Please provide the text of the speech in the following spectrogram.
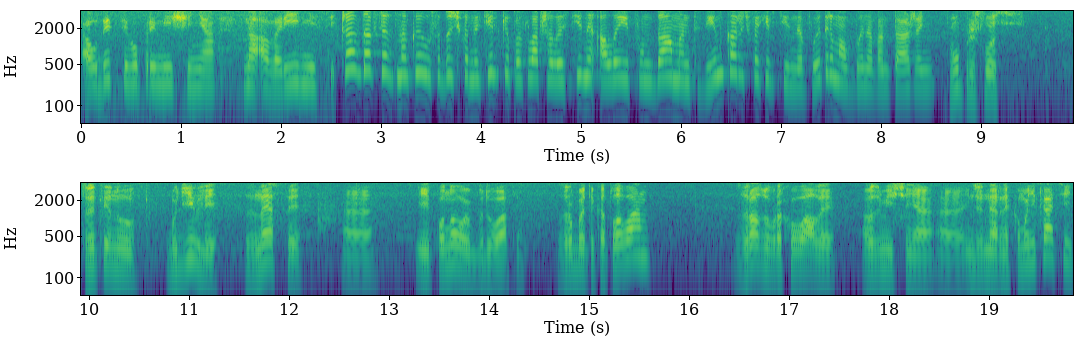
аудит цього приміщення на аварійність. Час дався в знаки. У садочка не тільки послабшали стіни, але й фундамент. Він, кажуть фахівці, не витримав би навантажень. Тому прийшлось третину будівлі знести е, і по новій будувати. Зробити котлован, зразу врахували розміщення е, інженерних комунікацій,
